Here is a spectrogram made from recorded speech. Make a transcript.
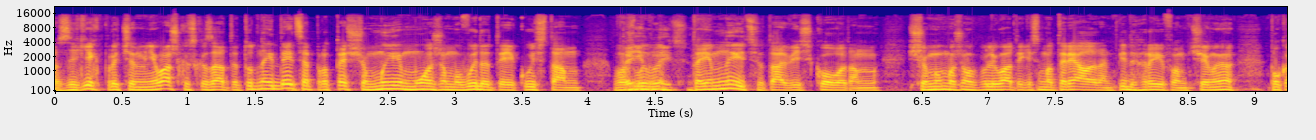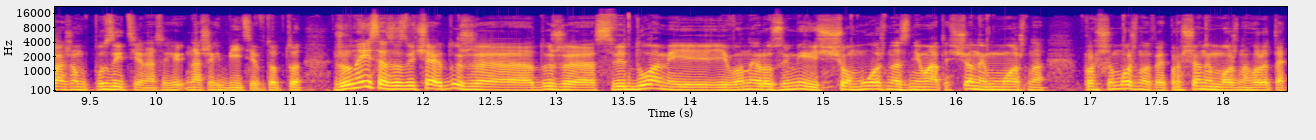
З яких причин мені важко сказати, тут не йдеться про те, що ми можемо видати якусь там важливу Таємницю. таємницю та військову, там що ми можемо полювати якісь матеріали там під грифом, чи ми покажемо позиції наших, наших бійців. Тобто журналісти зазвичай дуже дуже свідомі і вони розуміють, що можна знімати, що не можна, про що можна та про що не можна говорити.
